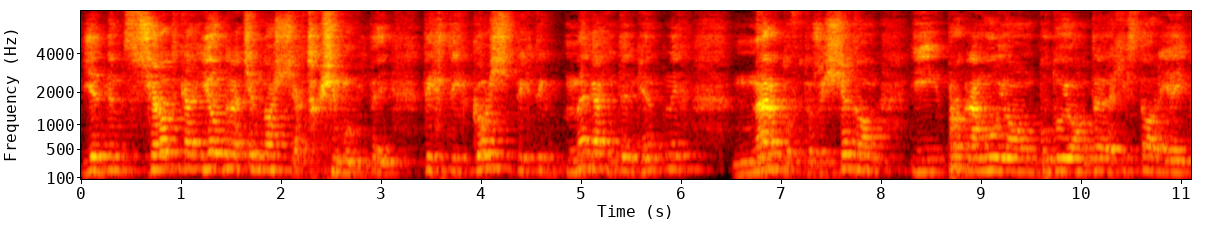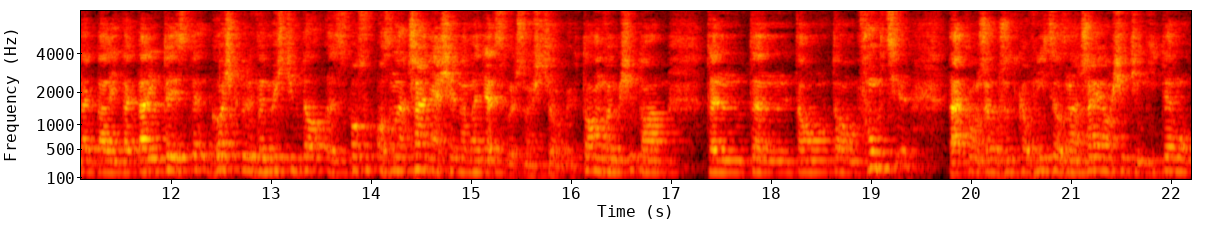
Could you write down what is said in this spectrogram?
jednym z środka jądra ciemności, jak to się mówi, tej, tych, tych gości, tych, tych mega inteligentnych nerdów, którzy siedzą i programują, budują te historie i tak dalej, i tak dalej. To jest gość, który wymyślił e, sposób oznaczania się na mediach społecznościowych. To on wymyślił ten, ten, tą, tą funkcję taką, że użytkownicy oznaczają się, dzięki temu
